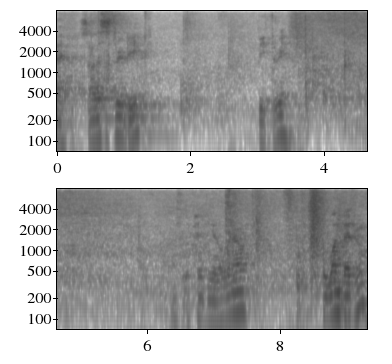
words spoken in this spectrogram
Okay, so this is 3B. B3. That's the painting it over now. The one bedroom.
